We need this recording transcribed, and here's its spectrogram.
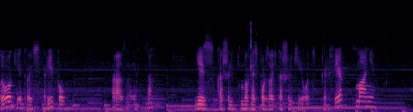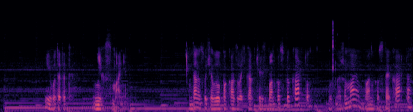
Доги, то есть Ripple, разные. Да? Есть кошельки, можно использовать кошельки вот Perfect Money и вот этот Nix Money. В данном случае я буду показывать, как через банковскую карту. Вот нажимаю, банковская карта.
